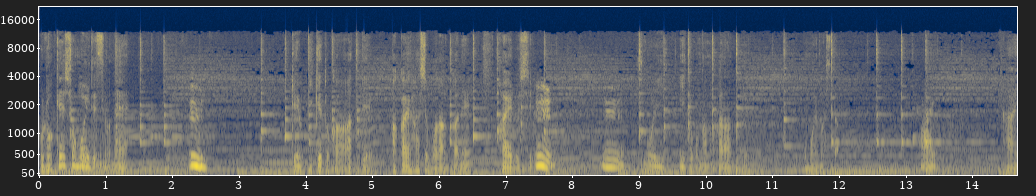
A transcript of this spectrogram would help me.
こうロケーションもいいですよね。うん。池池とかあって、赤い橋もなんかね、映えるし、うん。うん。すごいいいとこなのかなって思いました。はい。はい。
